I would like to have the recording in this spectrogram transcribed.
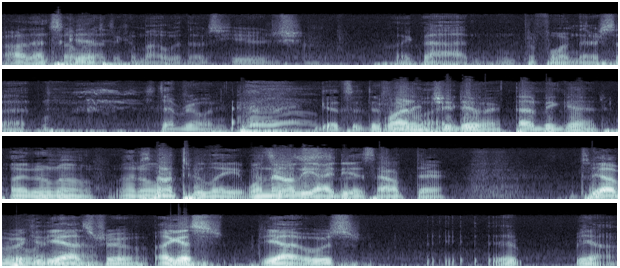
Oh, that's someone good. had to come out with those huge, like that, and perform their set. Just everyone gets a different. Why didn't you mic. do it? That'd be good. I don't know. I don't. It's not too late. Well, That's now the idea's out there. It's yeah, like but could, yeah, now. it's true. I guess. Yeah, it was. It, yeah,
